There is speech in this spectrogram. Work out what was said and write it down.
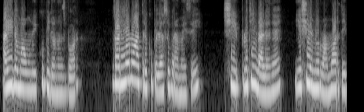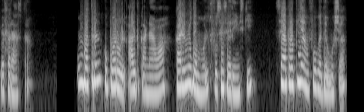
a idoma unui cupidon în zbor, varionul a trecut pe deasupra mesei și, plutind alene, ieși în urma moartei pe fereastră. Un bătrân cu părul alb ca neaua, care nu de mult fusese Rimski, se apropie în fugă de ușă,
